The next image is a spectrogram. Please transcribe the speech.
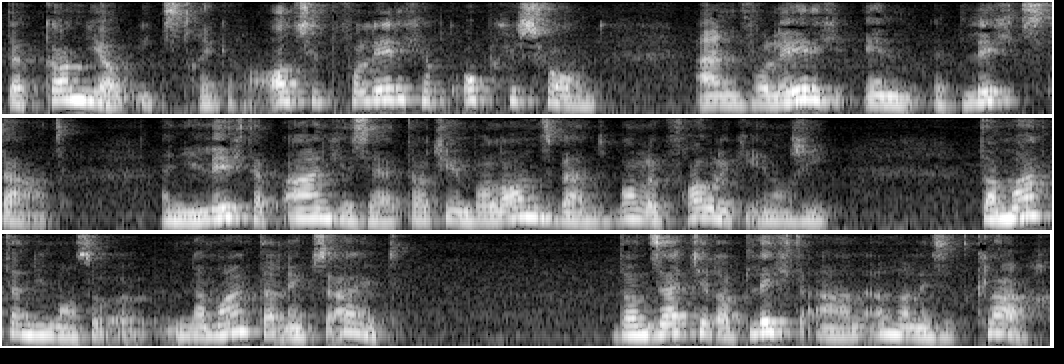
Dat kan jou iets triggeren. Als je het volledig hebt opgeschoond en volledig in het licht staat, en je licht hebt aangezet, dat je in balans bent, mannelijk-vrouwelijke energie, dan maakt dat, niet meer zo, dan maakt dat niks uit. Dan zet je dat licht aan en dan is het klaar.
